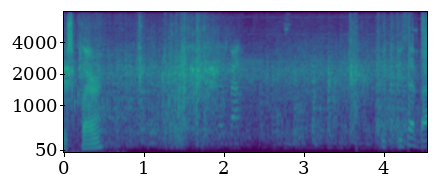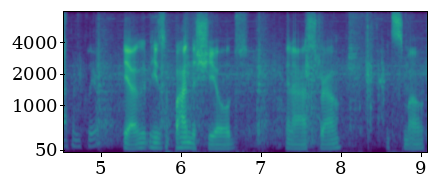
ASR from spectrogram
Bathroom's clear. Their bathroom's You, you said bathroom clear? Yeah, he's behind the shield in Astro. It's smoke.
